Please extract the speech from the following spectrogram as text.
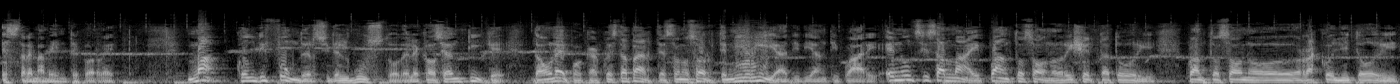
estremamente corretta ma col diffondersi del gusto delle cose antiche, da un'epoca a questa parte sono sorte miriadi di antiquari e non si sa mai quanto sono ricettatori, quanto sono raccoglitori,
